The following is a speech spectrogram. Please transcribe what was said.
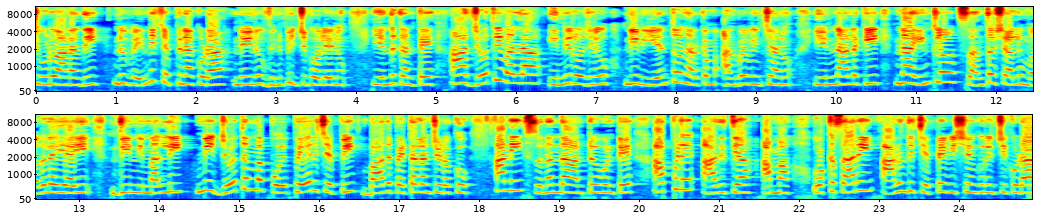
చూడు ఆనంది నువ్వెన్ని చెప్పినా కూడా నేను వినిపించుకోలేను. ఎందుకంటే ఆ జ్యోతి వల్ల ఇన్ని రోజులు నేను ఎంతో నరకం అనుభవించాను. ఇన్నాళ్ళకి నా ఇంట్లో సంతోషాలు మొదలయ్యాయి. దీన్ని మళ్ళీ మీ జ్యోతమ్మ పేరు చెప్పి బాధ పెట్టాలని చూడకు అని సునంద అంటూ ఉంటే అప్పుడే ఆదిత్య అమ్మ ఒక్కసారి ఆనంది చెప్పే విషయం గురించి కూడా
